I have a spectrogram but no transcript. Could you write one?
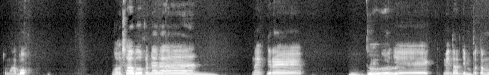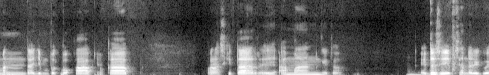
atau mabok nggak usah bawa kendaraan naik grab naik Betul. gojek minta jemput temen minta jemput bokap nyokap orang sekitar eh, aman gitu Hmm. itu sih pesan dari gue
